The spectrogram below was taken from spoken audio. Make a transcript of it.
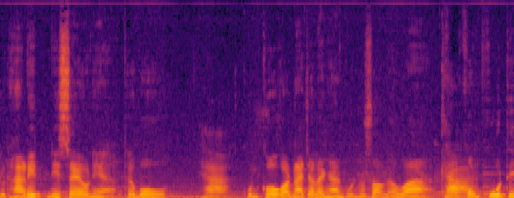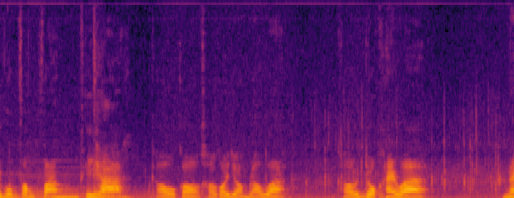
1.5 ลิตรดีเซลเนี่ยเทอร์โบ ค่ะคุณโก้ก็น่าจะรายงานผลทดสอบแล้วว่าค่ะเขาคงพูดที่ผมฟังฟังๆที่ค่ะอ่านเขาก็เขาก็ยอมรับว่าเขายกให้ว่าใน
